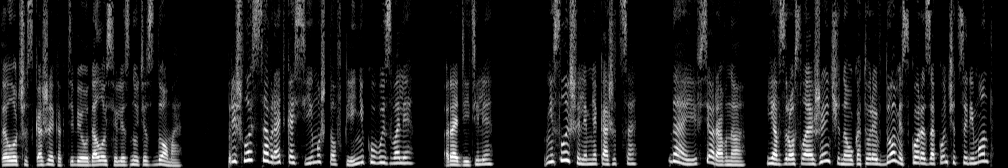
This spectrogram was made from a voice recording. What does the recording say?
«Ты лучше скажи, как тебе удалось улизнуть из дома». Пришлось соврать Касиму, что в клинику вызвали. Родители. Не слышали, мне кажется. Да, и все равно. Я взрослая женщина, у которой в доме скоро закончится ремонт,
